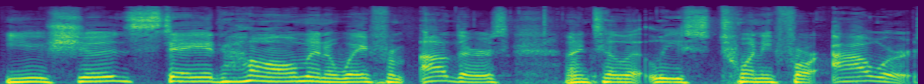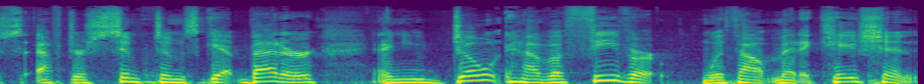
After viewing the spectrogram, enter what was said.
you should stay at home and away from others until at least 24 hours after symptoms get better and you don't have a fever without medication.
